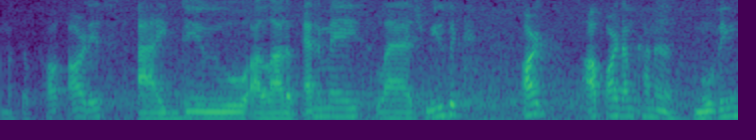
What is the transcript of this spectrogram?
am a self-taught artist. I do a lot of anime slash music art, pop art. I'm kind of moving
